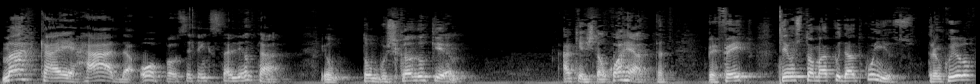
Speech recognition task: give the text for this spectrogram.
marca errada, opa, você tem que salientar. Eu estou buscando o quê? A questão correta. Perfeito? Temos que tomar cuidado com isso. Tranquilo?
